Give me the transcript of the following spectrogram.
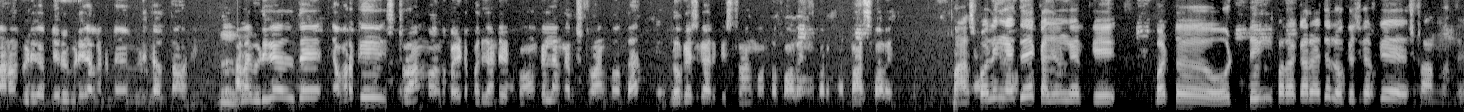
మనం విడిగా మీరు విడిగా వెళ్ళండి మేము విడిగా వెళ్తామని. Hmm. అలా విడిగా వెళ్తే ఎవరికి స్ట్రాంగ్గా ఉంది? బయట పరి అంటే పవన్ కళ్యాణ్ గారికి స్ట్రాంగ్గా ఉందా? లోకేష్ గారికి స్ట్రాంగ్గా ఉందా ఫాలోయింగ్ పరంగా? మాస్ ఫాలోయింగ్ మాస్ ఫాలోయింగ్ అయితే కళ్యాణ్ గారికి బట్ ఓటింగ్ ప్రకారం అయితే లోకేష్ గారికి స్ట్రాంగ్ ఉంది.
